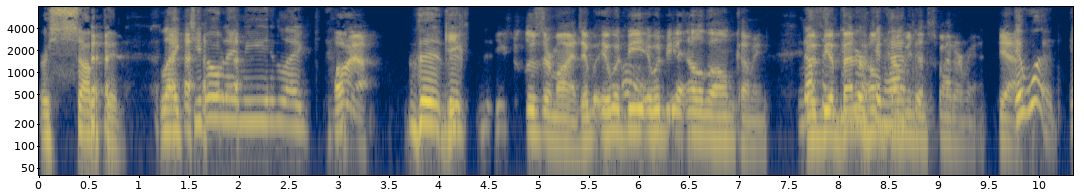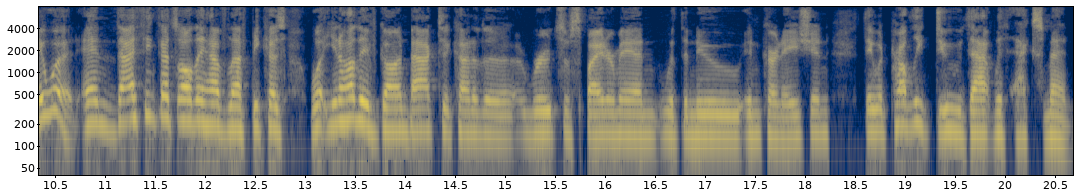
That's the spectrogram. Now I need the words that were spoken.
or something. like, do you know what I mean? Like oh yeah, the, the geeks, would lose their minds. It, it would be Oh. it would be a hell of a homecoming it would be a better homecoming than Spider-Man. Yeah, It would. It would. And I think that's all they have left because what you know how they've gone back to kind of the roots of Spider-Man with the new incarnation. They would probably do that with X-Men.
